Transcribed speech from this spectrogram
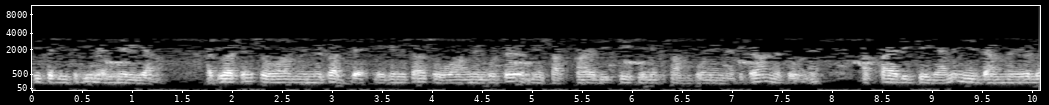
සිත දීපදී නැන්නේ යනවා. අද වශයෙන් සෝවාන් වෙන්නටත් බැහැ. ඒක නිසා සෝවාන් වෙනකොට මේ සක්කාය දිට්ඨිය කියන එක සම්පූර්ණයෙන් නැති කරන්න ඕනේ. සක්කාය දිට්ඨිය කියන්නේ මේ ධර්මවල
